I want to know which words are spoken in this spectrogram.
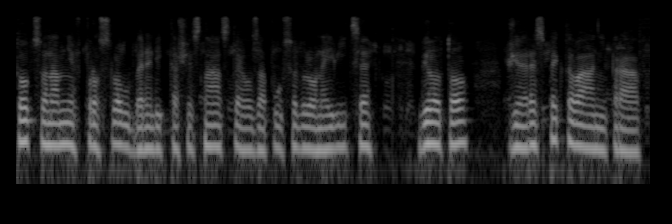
To, co na mě v proslovu Benedikta XVI. zapůsobilo nejvíce, bylo to, že respektování práv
